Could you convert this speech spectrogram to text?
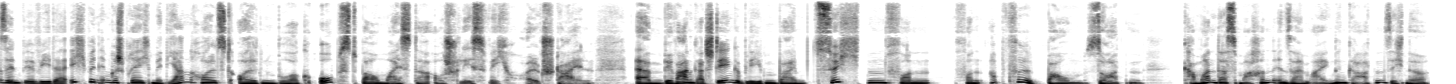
sind wir wieder. Ich bin im Gespräch mit Jan Holst Oldenburg, Obstbaumeister aus Schleswig-Holstein. Ähm, wir waren gerade stehen geblieben beim Züchten von, von Apfelbaumsorten. Kann man das machen in seinem eigenen Garten, sich eine,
